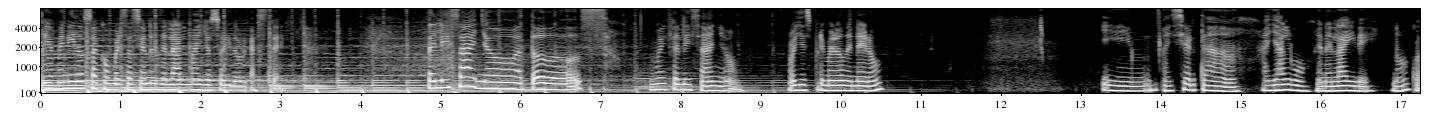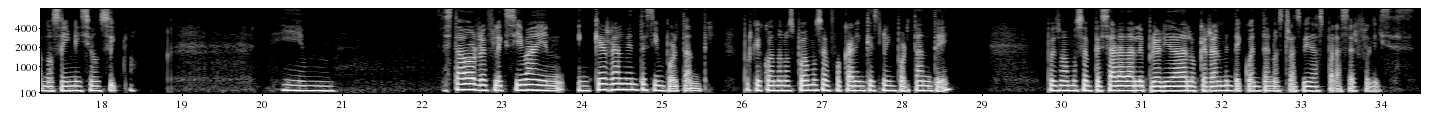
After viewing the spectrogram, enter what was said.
Bienvenidos a Conversaciones del Alma, yo soy Durga Steph. Feliz año a todos, muy feliz año. Hoy es primero de enero y hay cierta, hay algo en el aire, Cuando se inicia un ciclo. Y he estado reflexiva en, en qué realmente es importante, porque cuando nos podemos enfocar en qué es lo importante, pues vamos a empezar a darle prioridad a lo que realmente cuenta en nuestras vidas para ser felices.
